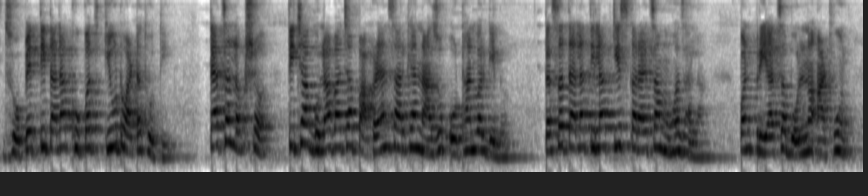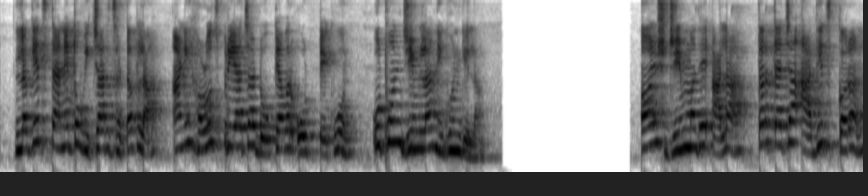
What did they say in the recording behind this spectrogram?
झोपेत ती त्याला खूपच क्यूट वाटत होती. त्याचं लक्ष तिच्या गुलाबाच्या पाकळ्यांसारख्या नाजूक ओठांवर गेलं. तसं त्याला तिला किस करायचा मोह झाला. पण प्रियाचं बोलणं आठवून लगेच त्याने तो विचार झटकला आणि हळूच प्रियाच्या डोक्यावर ओठ टेकवून उठून जिमला निघून गेला. अंश जिममध्ये आला तर त्याच्या आधीच करण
